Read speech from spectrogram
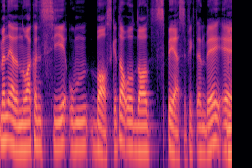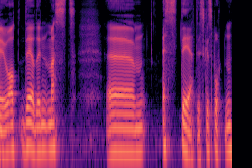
Men er det noe jeg kan si om basket, da, og da spesifikt NBA, er Mm. jo at det er den mest eh, estetiske sporten.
